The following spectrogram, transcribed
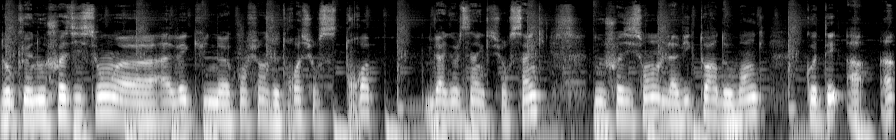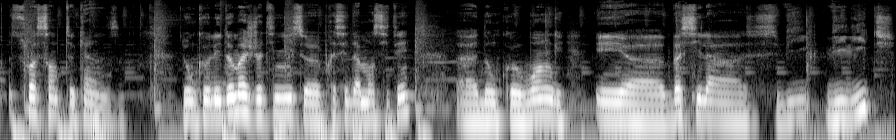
Donc nous choisissons avec une confiance de 3 sur 3 1,5 sur 5, nous choisissons la victoire de Wang côté à 1,75. Donc euh, les deux matchs de tennis euh, précédemment cités, euh, donc Wang et Basila Vilic,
